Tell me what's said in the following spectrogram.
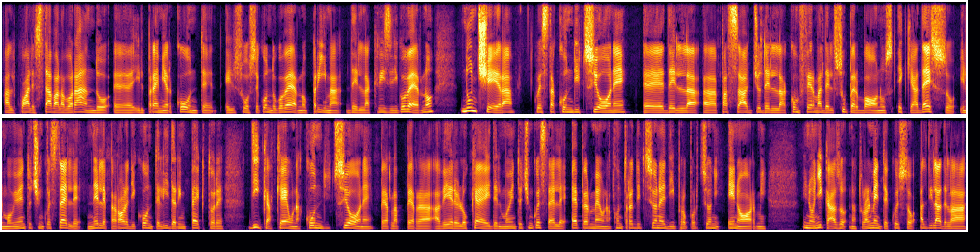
al quale stava lavorando eh, il Premier Conte e il suo secondo governo prima della crisi di governo, non c'era questa condizione eh, del uh, passaggio della conferma del super bonus e che adesso il Movimento 5 Stelle, nelle parole di Conte, leader in pectore, dica che è una condizione per, la, per avere l'ok del Movimento 5 Stelle è per me una contraddizione di proporzioni enormi. In ogni caso, naturalmente, questo al di là della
